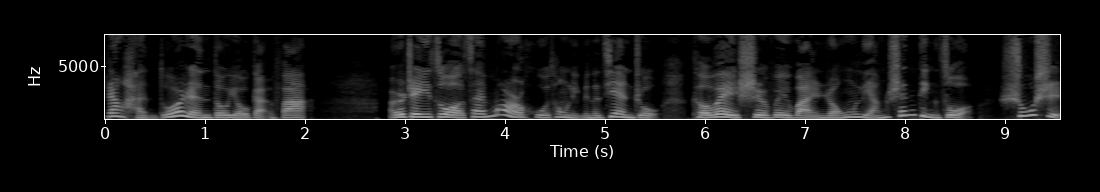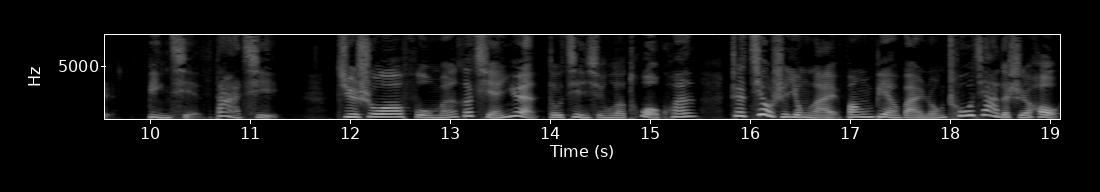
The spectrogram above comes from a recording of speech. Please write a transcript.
让很多人都有感发。而这一座在帽儿胡同里面的建筑，可谓是为婉容量身定做。舒适并且大气，据说府门和前院都进行了拓宽，这就是用来方便婉容出嫁的时候，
